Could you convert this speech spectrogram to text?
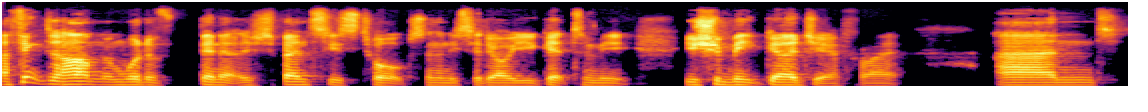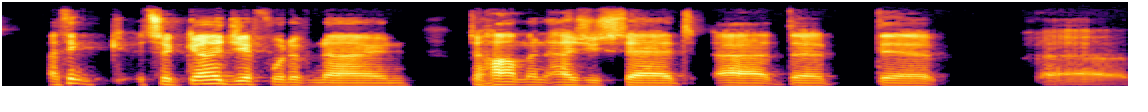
I think De Hartmann would have been at Ouspensky's talks, and then he said, "Oh, you get to meet, you should meet Gurdjieff, right?" And I think so. Gurdjieff would have known De Hartmann, as you said, uh, the the uh,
